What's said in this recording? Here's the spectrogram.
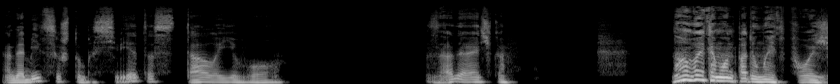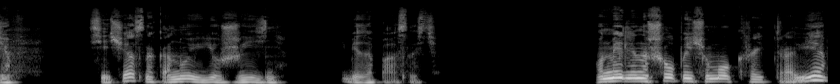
а добиться, чтобы Света стала его. Задачка. Но об этом он подумает позже. Сейчас на кону ее жизнь и безопасность. Он медленно шел по еще мокрой траве.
